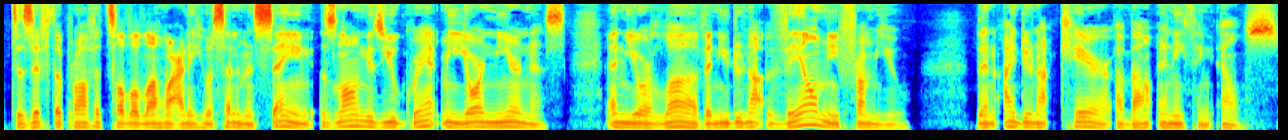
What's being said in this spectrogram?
it's as if the Prophet ﷺ is saying, As long as you grant me your nearness and your love and you do not veil me from you, then I do not care about anything else.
